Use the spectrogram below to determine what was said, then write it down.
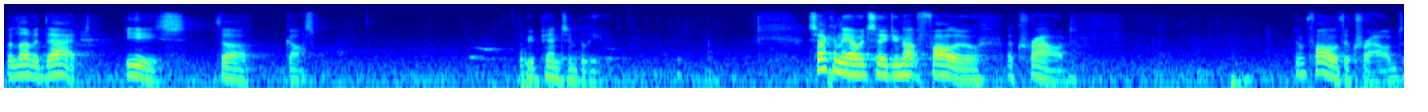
Beloved, that is the gospel. Repent and believe it. Secondly, I would say do not follow a crowd. Don't follow the crowd.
